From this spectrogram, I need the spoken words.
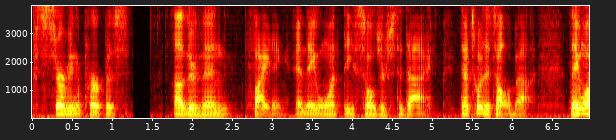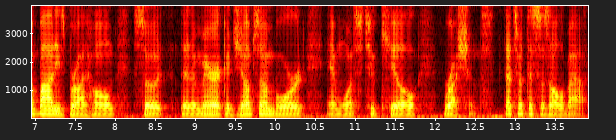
serving a purpose other than fighting. And they want these soldiers to die. That's what it's all about. They want bodies brought home so that America jumps on board and wants to kill Russians. That's what this is all about.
